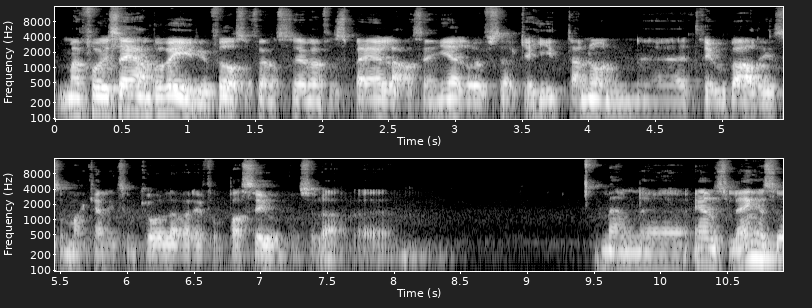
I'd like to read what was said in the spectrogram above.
Man får ju se han på video först och främst, se vad för spelare. Sen gäller det att försöka hitta någon eh, trovärdig som man kan liksom kolla vad det är för person och sådär. Eh, men eh, än så länge så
